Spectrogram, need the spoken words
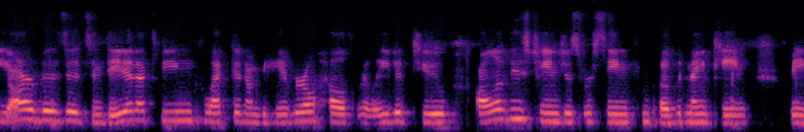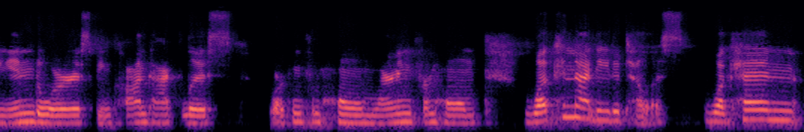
ER visits and data that's being collected on behavioral health related to all of these changes we're seeing from COVID 19, being indoors, being contactless, working from home, learning from home. What can that data tell us? What can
